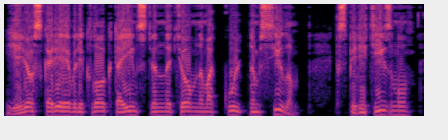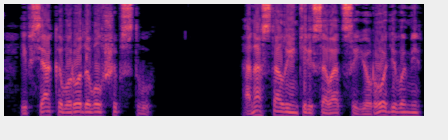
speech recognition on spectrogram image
Ее скорее влекло к таинственно-темным оккультным силам, к спиритизму и всякого рода волшебству. Она стала интересоваться юродивыми,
